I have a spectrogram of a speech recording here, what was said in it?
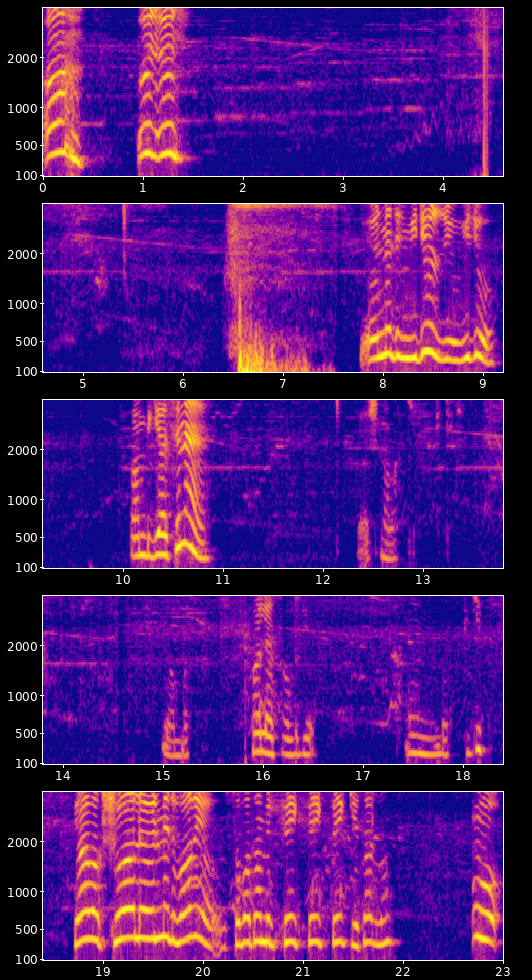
Ah! Öl öl. Ölmedim video izliyor video. Lan bir gelsene. Ya şuna bak ya. Lan bak. Hala saldırıyor. Oğlum bak bir git. Ya bak şu hala ölmedi var ya. Sabahtan bir fake fake fake yeter lan. Oh.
